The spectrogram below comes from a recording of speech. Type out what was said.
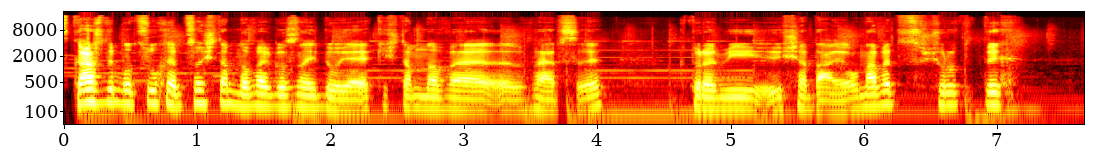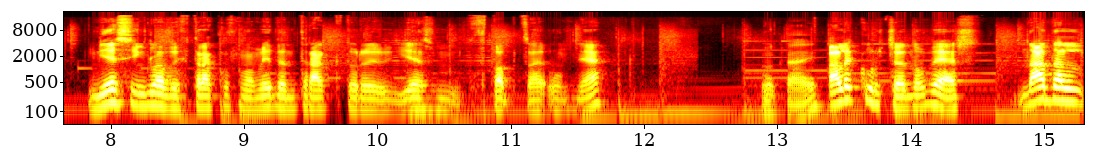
Z każdym odsłuchem coś tam nowego znajduję, jakieś tam nowe e, wersy, które mi siadają. Nawet wśród tych niesinglowych tracków mam jeden track, który jest w topce u mnie. Okej. Ale kurczę, no wiesz, nadal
